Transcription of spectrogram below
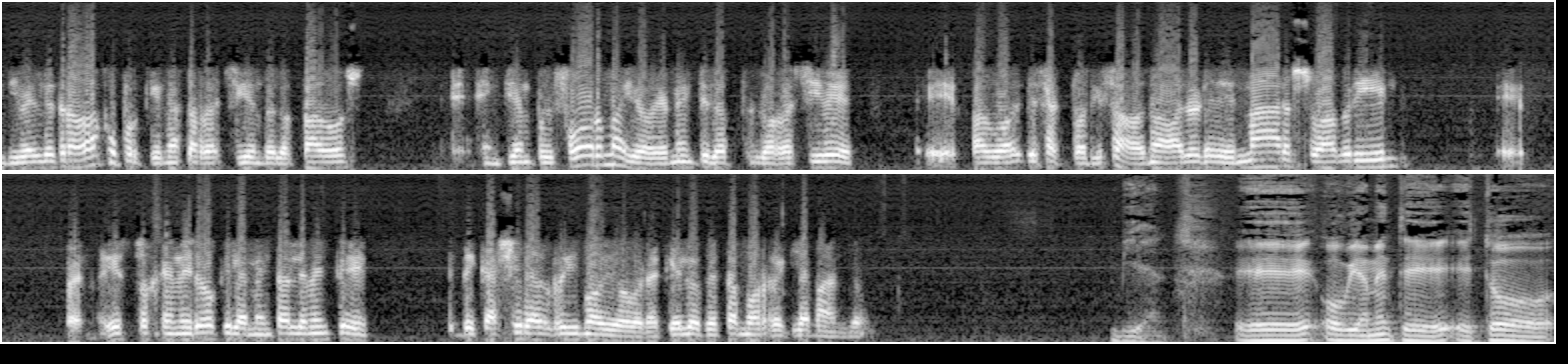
nivel de trabajo porque no está recibiendo los pagos eh, en tiempo y forma y obviamente lo, recibe eh, pago desactualizado, ¿no? valores de marzo, abril, bueno, esto generó que lamentablemente decayera el ritmo de obra, que es lo que estamos reclamando. Bien, eh, obviamente esto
